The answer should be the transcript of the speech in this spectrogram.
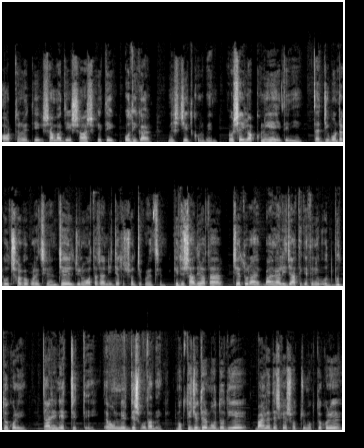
অর্থনৈতিক, সামাজিক, সাংস্কৃতিক অধিকার নিশ্চিত করবেন। এবং সেই লক্ষ্য নিয়েই তিনি তার জীবনটাকে উৎসর্গ করেছিলেন জেল, জুলুম, অত্যাচার, নির্যাতন সহ্য করেছেন। কিন্তু স্বাধীনতার চেতনায় বাঙালি জাতিকে তিনি উদ্বুদ্ধ করে তারই নেতৃত্বে এবং নির্দেশ মোতাবেক মুক্তিযুদ্ধের মধ্য দিয়ে বাংলাদেশকে শত্রুমুক্ত করে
